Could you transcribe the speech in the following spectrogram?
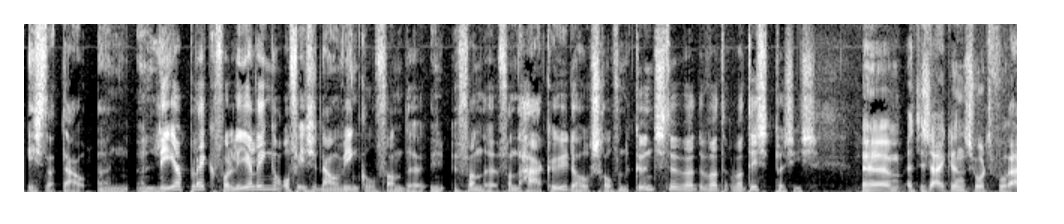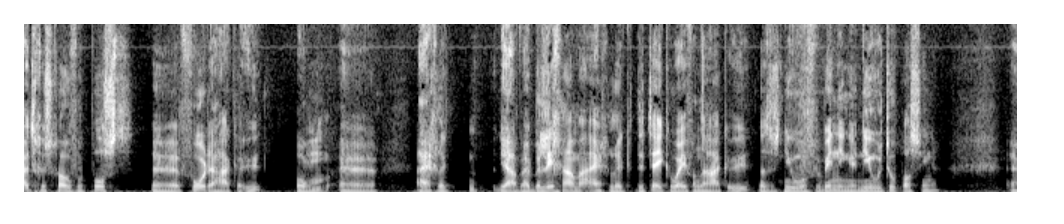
is dat nou een, een leerplek voor leerlingen? Of is het nou een winkel van de, van de, van de HKU, de Hogeschool van de Kunsten? Wat, wat, wat is het precies? Um, het is eigenlijk een soort vooruitgeschoven post uh, voor de HKU. Om uh, eigenlijk, ja, wij belichamen eigenlijk de takeaway van de HKU. Dat is nieuwe verbindingen, nieuwe toepassingen. Uh,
